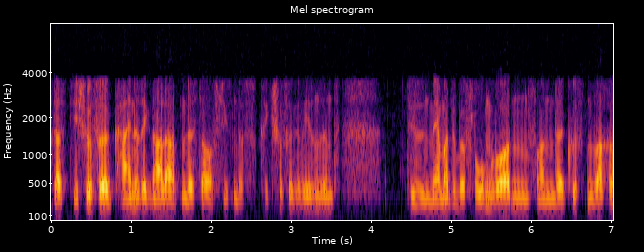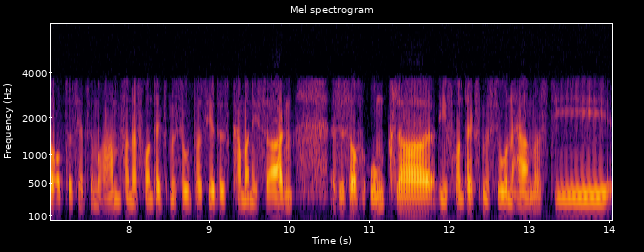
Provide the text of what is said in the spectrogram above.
Dass die Schiffe keine Signale hatten, lässt darauf schließen, dass es Kriegsschiffe gewesen sind. Sie sind mehrmals überflogen worden von der Küstenwache. Ob das jetzt im Rahmen von der Frontex-Mission passiert ist, kann man nicht sagen. Es ist auch unklar, die Frontex-Mission Hermes, die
